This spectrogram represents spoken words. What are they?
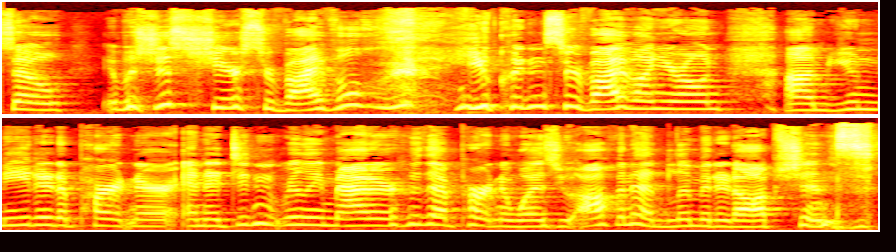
So it was just sheer survival. you couldn't survive on your own. Um, you needed a partner, and it didn't really matter who that partner was. You often had limited options.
